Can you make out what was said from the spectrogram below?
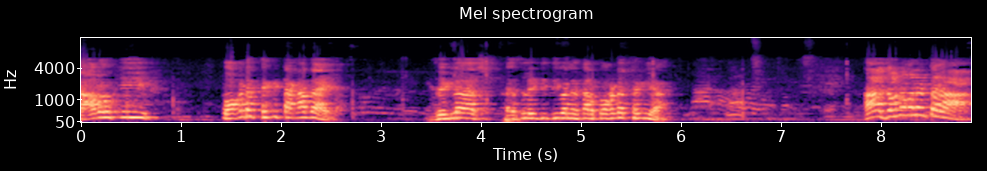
কারও কি পকেটের থেকে টাকা দেয়? যেগুলা ফ্যাসিলিটি দিবেন কার পকেটের থেকে? আর জনগণের টাকা।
